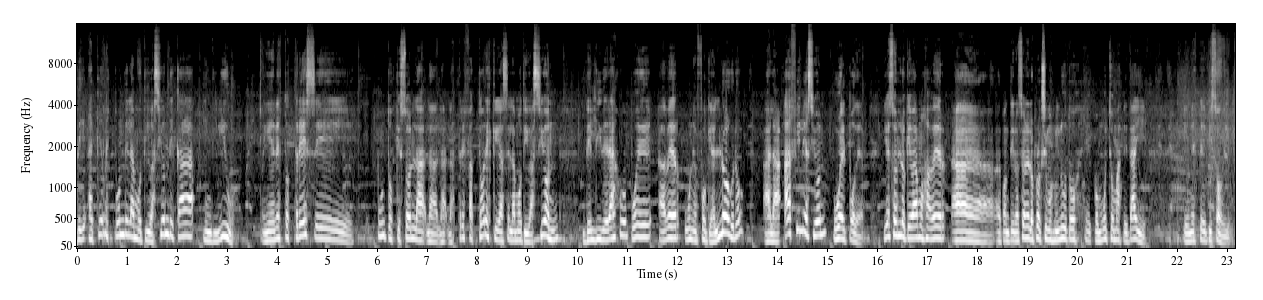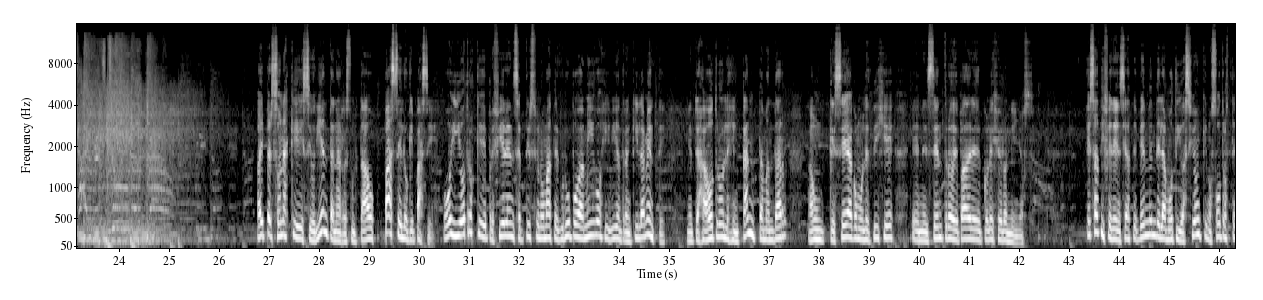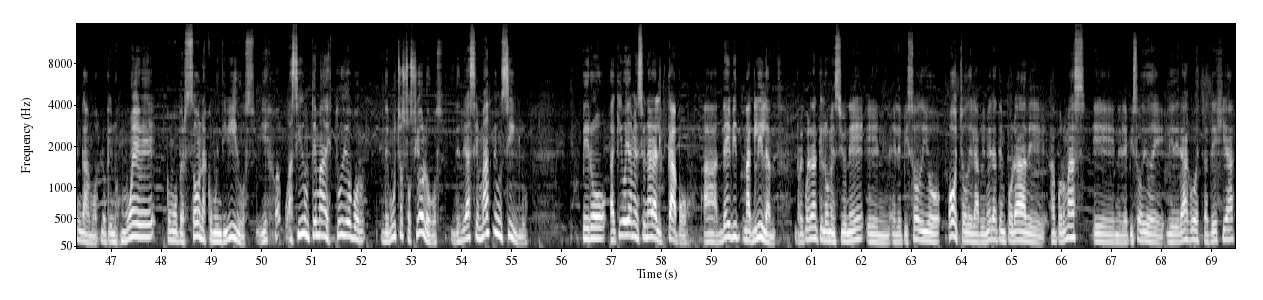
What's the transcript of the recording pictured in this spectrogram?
de a qué responde la motivación de cada individuo. Y en estos tres eh, puntos que son las tres factores que hacen la motivación, del liderazgo puede haber un enfoque al logro, a la afiliación o el poder. Y eso es lo que vamos a ver a, continuación en los próximos minutos eh, con mucho más detalle en este episodio. Hay personas que se orientan a resultados pase lo que pase. Hoy otros que prefieren sentirse uno más del grupo de amigos y viven tranquilamente. mientras a otros les encanta mandar, aunque sea como les dije, en el centro de padre del colegio de los niños. Esas diferencias dependen de la motivación que nosotros tengamos, lo que nos mueve como personas, como individuos. Y ha sido un tema de estudio por, de muchos sociólogos desde hace más de un siglo. Pero aquí voy a mencionar al capo, a David McLeland. Recuerdan que lo mencioné en el episodio 8 de la primera temporada de A por Más, en el episodio de liderazgo, estrategia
